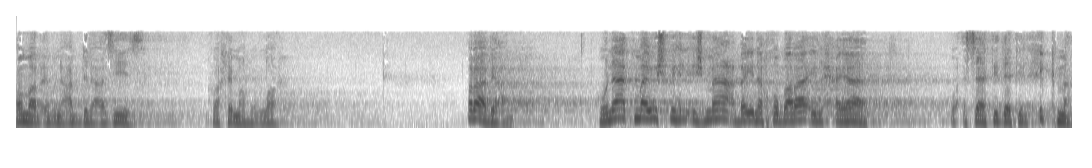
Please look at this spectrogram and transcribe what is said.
عمر بن عبد العزيز رحمه الله. رابعا هناك ما يشبه الإجماع بين خبراء الحياة وأساتذة الحكمة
